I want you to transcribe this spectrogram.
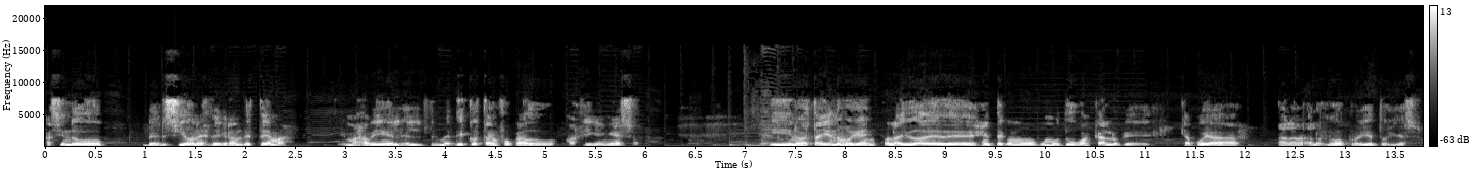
haciendo versiones de grandes temas, más bien el, primer disco está enfocado más bien en eso. Y nos está yendo muy bien con la ayuda de, gente como, como tú, Juan Carlos, que, que apoya a, los nuevos proyectos y eso.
